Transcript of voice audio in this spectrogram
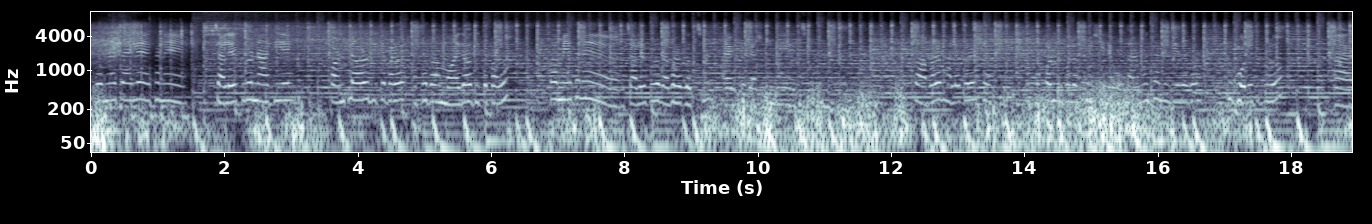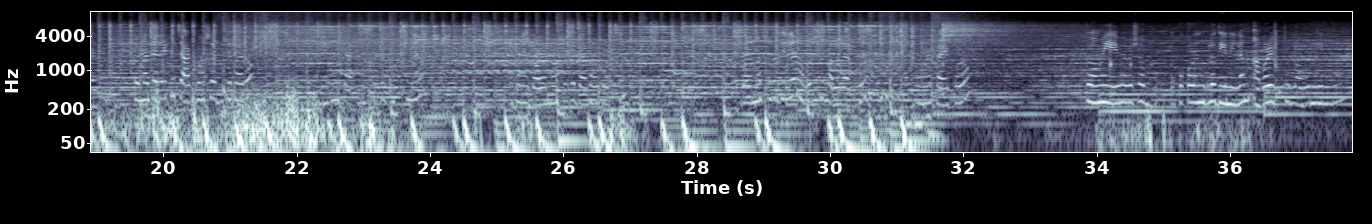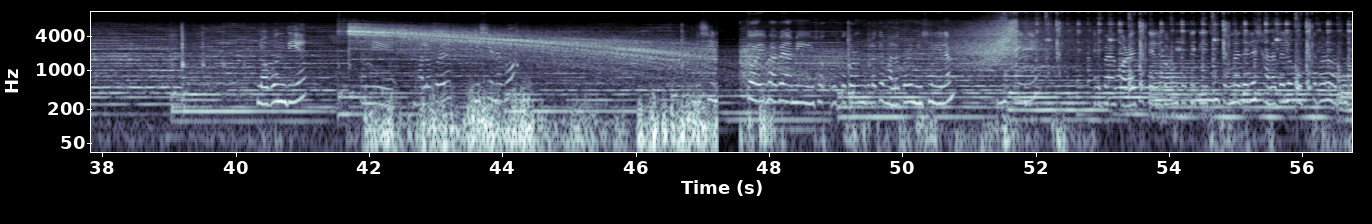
তোমরা চাইলে এখানে চালের গুঁড়ো না দিয়ে কর্নফ্লাওয়ারও দিতে পারো অথবা ময়দাও দিতে পারো। তো আমি এখানে চালের গুঁড়ো ব্যবহার করছি আর একটু বেসন নিয়ে নিচ্ছি তো আবারও ভালো করে উপকরণগুলোকে মিশিয়ে নেব। তার মধ্যে আমি দিয়ে দেবো একটু হলুদ গুঁড়ো। আর তোমরা চাইলে একটু চাট মশলা দিতে পারো। আমি এইভাবে সব উপকরণগুলো দিয়ে নিলাম। আবার একটু লবণ দিয়ে নিলাম। লবণ দিয়ে আমি ভালো করে মিশিয়ে নেব। মিশিয়ে তো এইভাবে আমি সব উপকরণগুলোকে ভালো করে মিশিয়ে নিলাম। মিশিয়ে নিয়ে এবার কড়াইতে তেল গরম করতে দিয়েছি। তোমরা চাইলে সাদা তেলও করতে পারো অথবা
